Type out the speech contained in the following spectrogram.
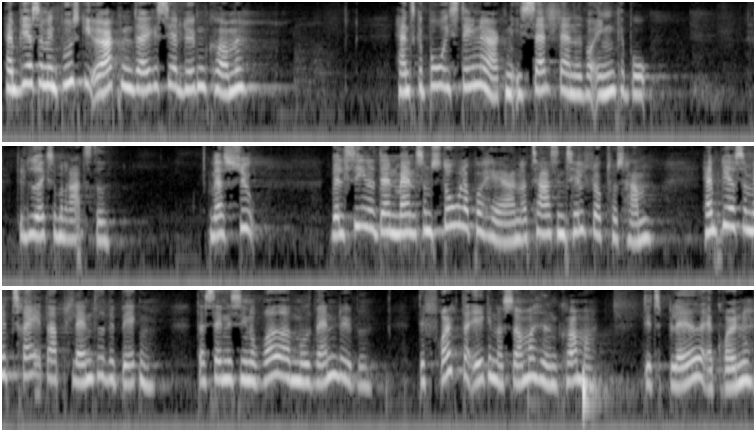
Han bliver som en busk i ørkenen, der ikke ser lykken komme. Han skal bo i stenørkenen i saltlandet, hvor ingen kan bo. Det lyder ikke som et rart sted. Vers 7. Velsignet den mand, som stoler på Herren og tager sin tilflugt hos ham. Han bliver som et træ, der er plantet ved bækken, der sender sine rødder mod vandløbet. Det frygter ikke, når sommerheden kommer. Dets blade er grønne.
